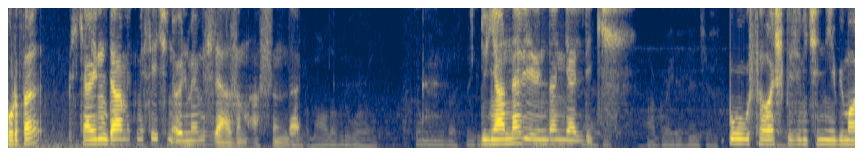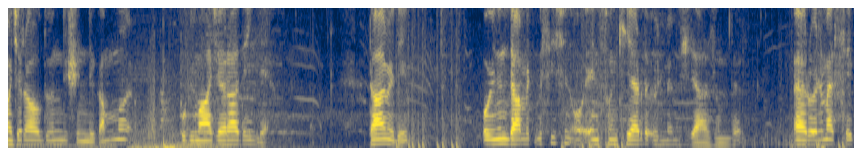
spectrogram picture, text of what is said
Burada hikayenin devam etmesi için ölmemiz lazım aslında. Dünyanın her yerinden geldik. bu savaş bizim için iyi bir macera olduğunu düşündük ama bu bir macera değildi. Devam edeyim. Oyunun devam etmesi için o en sonki yerde ölmemiz lazımdı. Eğer ölmezsek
